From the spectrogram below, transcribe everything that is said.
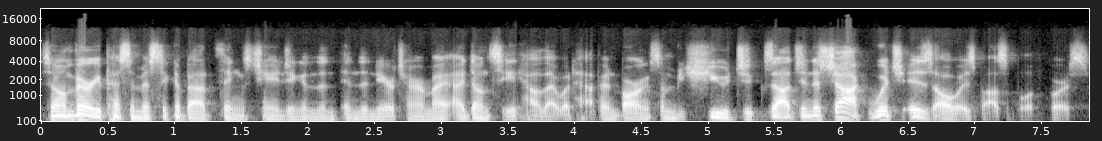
So I'm very pessimistic about things changing in the in the near term. I, I don't see how that would happen, barring some huge exogenous shock, which is always possible, of course.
